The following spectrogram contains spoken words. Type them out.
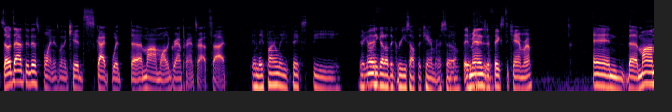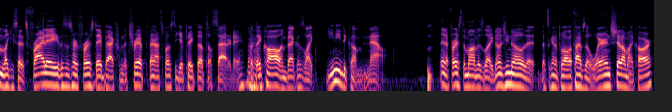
So it's after this point is when the kids Skype with the mom while the grandparents are outside. And they finally fixed the they They- finally got all the grease off the camera, so They can managed to fix the camera. And the mom, like you said, it's Friday. This is her first day back from the trip. They're not supposed to get picked up till Saturday. But they uh-huh. call and Becca's like, You need to come now. And at first the mom is like, Don't you know that that's gonna put all the types of wear and shit on my car?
